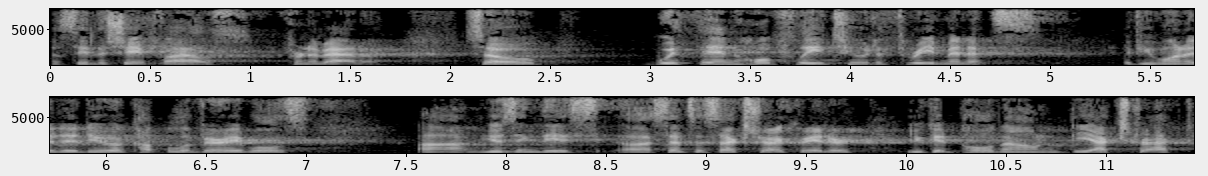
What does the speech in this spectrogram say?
let's see, the shape files for Nevada. So within hopefully two to three minutes, if you wanted to do a couple of variables um, using this uh, census extract creator, you could pull down the extract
